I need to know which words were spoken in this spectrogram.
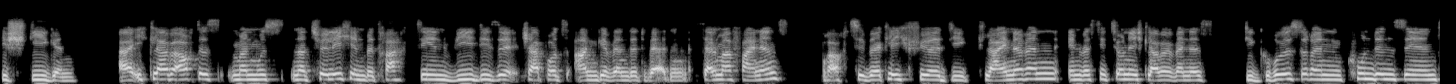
gestiegen. Äh, ich glaube auch, dass man muss natürlich in Betracht ziehen, wie diese Chatbots angewendet werden. Selma Finance braucht sie wirklich für die kleineren Investitionen. Ich glaube, wenn es die größeren Kunden sind,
